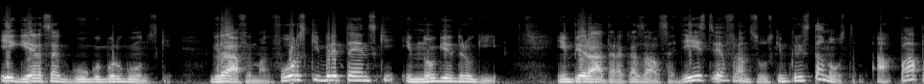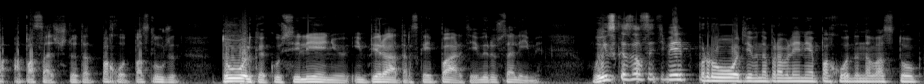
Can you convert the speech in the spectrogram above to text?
и герцог Гуго Бургундский, графы Манфорский, Бретенский и многие другие. Император оказал содействие французским крестоносцам, а папа, опасаясь, что этот поход послужит только к усилению императорской партии в Иерусалиме, высказался теперь против направления похода на восток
